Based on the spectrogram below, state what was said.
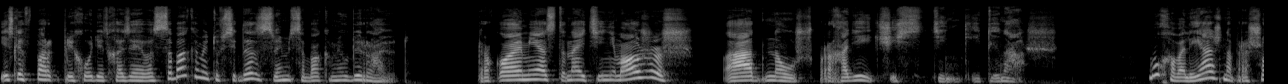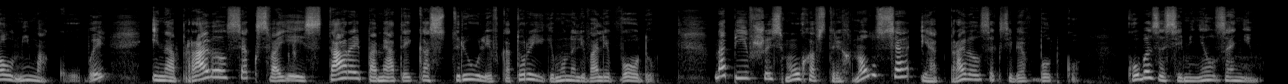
Если в парк приходят хозяева с собаками, то всегда за своими собаками убирают. Другое место найти не можешь? Ладно уж, проходи чистенький ты наш. Муха вальяжно прошел мимо Кубы и направился к своей старой помятой кастрюле, в которой ему наливали воду. Напившись, Муха встряхнулся и отправился к себе в будку. Куба засеменил за ним.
